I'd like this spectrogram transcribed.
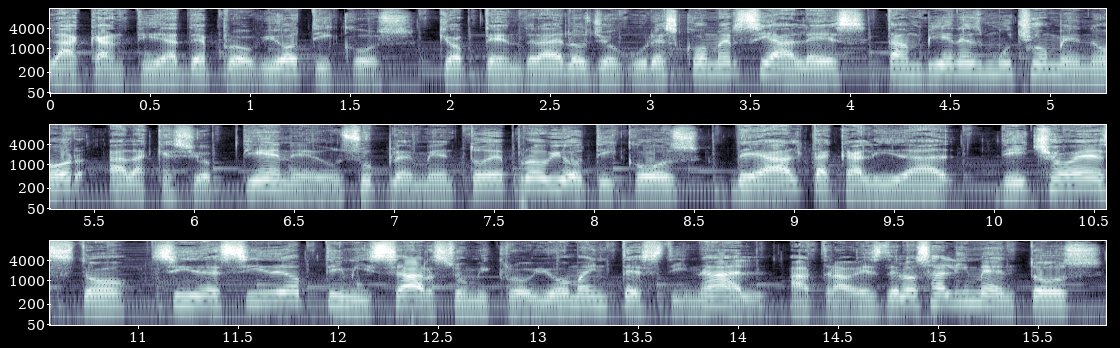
La cantidad de probióticos que obtendrá de los yogures comerciales también es mucho menor a la que se obtiene de un suplemento de probióticos de alta calidad. Dicho esto, si decide optimizar su microbioma intestinal a través de los alimentos,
